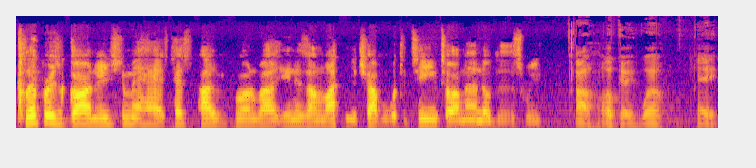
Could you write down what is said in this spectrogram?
Clippers guard Instrument has tested positive for coronavirus and is unlikely to travel with the team to Orlando this week. Oh, okay. Well, hey,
